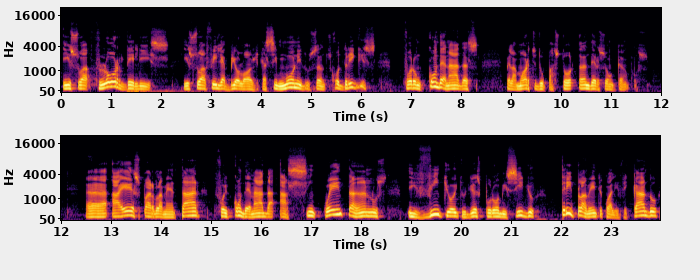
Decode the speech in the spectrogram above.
e sua Flor Delis e sua filha biológica Simone dos Santos Rodrigues foram condenadas pela morte do pastor Anderson Campos. Uh, a ex-parlamentar foi condenada a 50 anos e 28 dias por homicídio triplamente qualificado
